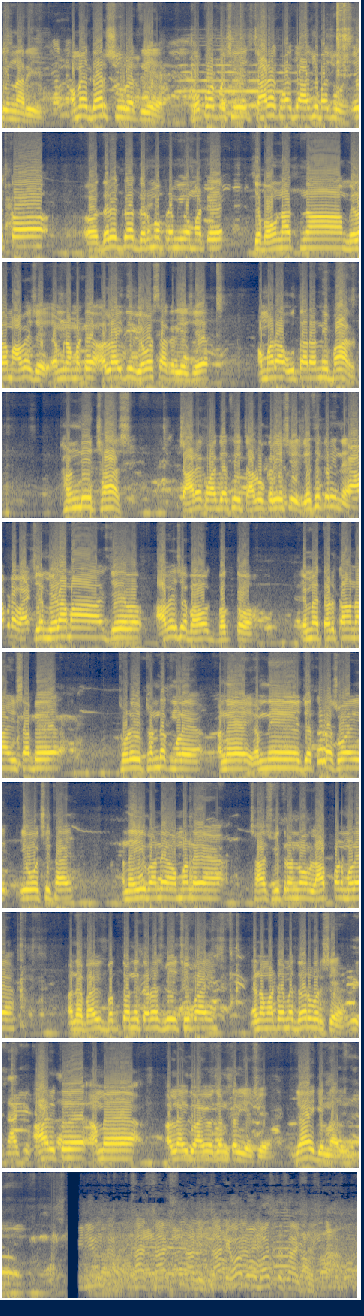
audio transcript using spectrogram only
ગિરનારી. અમે દર શિવરાત્રીએ બપોર પછી ચારેક વાગ્યા આજુબાજુ એક દરેક ધર્મ પ્રેમીઓ માટે જે ભવનાથના મેળામાં આવે છે, એમના માટે અલાયદી વ્યવસ્થા કરીએ છીએ. અમારા ઉતારાની બહાર ઠંડી છાશ ચારેક વાગ્યાથી ચાલુ કરીએ છીએ. જેથી કરીને જે મેળામાં જે આવે છે ભાવક ભક્તો એમને તડકાના હિસાબે થોડી ઠંડક મળે અને એમની જે તરસ હોય એ ઓછી થાય અને એ બાને અમને છાશ વિતરણનો લાભ પણ મળે અને ભાવિક ભક્તોની તરસ બી છીપાય. એના માટે અમે દર વર્ષે આ રીતે અમે અલાયદું આયોજન કરીએ છીએ. જય ગિરનારી સાસ સાસ સાડી સાડી હો બહુ મસ્ત સાસ છે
